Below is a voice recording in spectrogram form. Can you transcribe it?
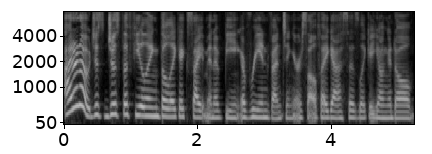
i don't know just just the feeling the like excitement of being of reinventing yourself i guess as like a young adult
